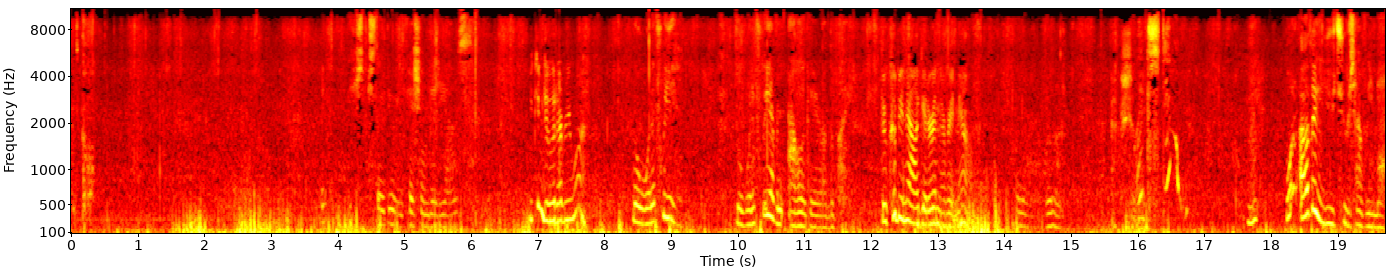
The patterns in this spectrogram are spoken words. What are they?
Let's go. Start doing fishing videos. You can do whatever you want. No, what if we? No, what if we have an alligator on the bike? There could be an alligator in there right now. Oh, Actually. But still. Hmm? What other YouTubers have we met?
